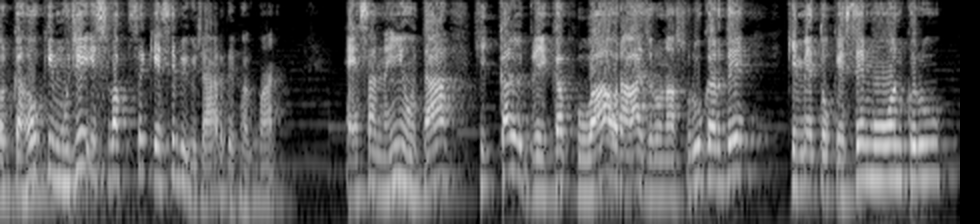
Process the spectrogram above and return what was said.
और कहो कि मुझे इस वक्त से कैसे भी गुजार दे भगवान। ऐसा नहीं होता कि कल ब्रेकअप हुआ और आज रोना शुरू कर दे कि मैं तो कैसे मूव ऑन करूँ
